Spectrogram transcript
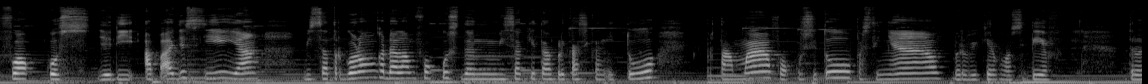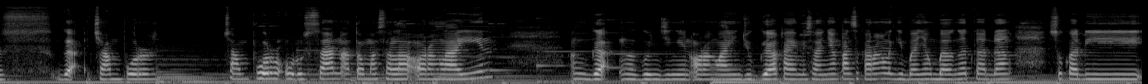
fokus. Jadi apa aja sih yang bisa tergolong ke dalam fokus dan bisa kita aplikasikan itu? Pertama, fokus itu pastinya berpikir positif. Terus gak campur campur urusan atau masalah orang lain enggak ngegunjingin orang lain juga. Kayak misalnya kan sekarang lagi banyak banget kadang suka di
